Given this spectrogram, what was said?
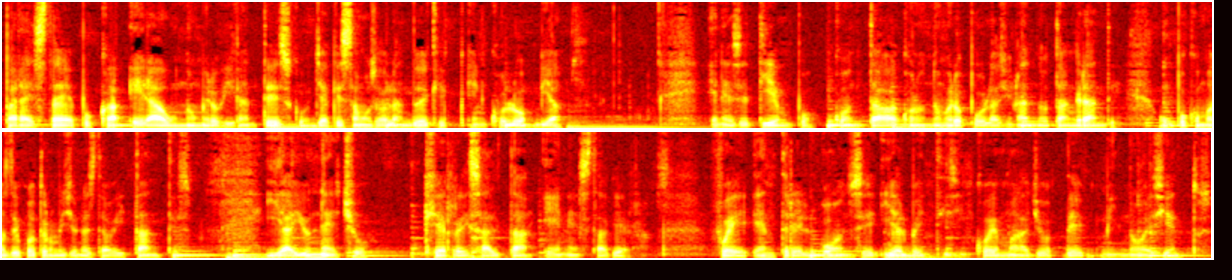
para esta época era un número gigantesco, ya que estamos hablando de que en Colombia en ese tiempo contaba con un número poblacional no tan grande, un poco más de 4 millones de habitantes. Y hay un hecho que resalta en esta guerra. Fue entre el 11 y el 25 de mayo de 1900.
